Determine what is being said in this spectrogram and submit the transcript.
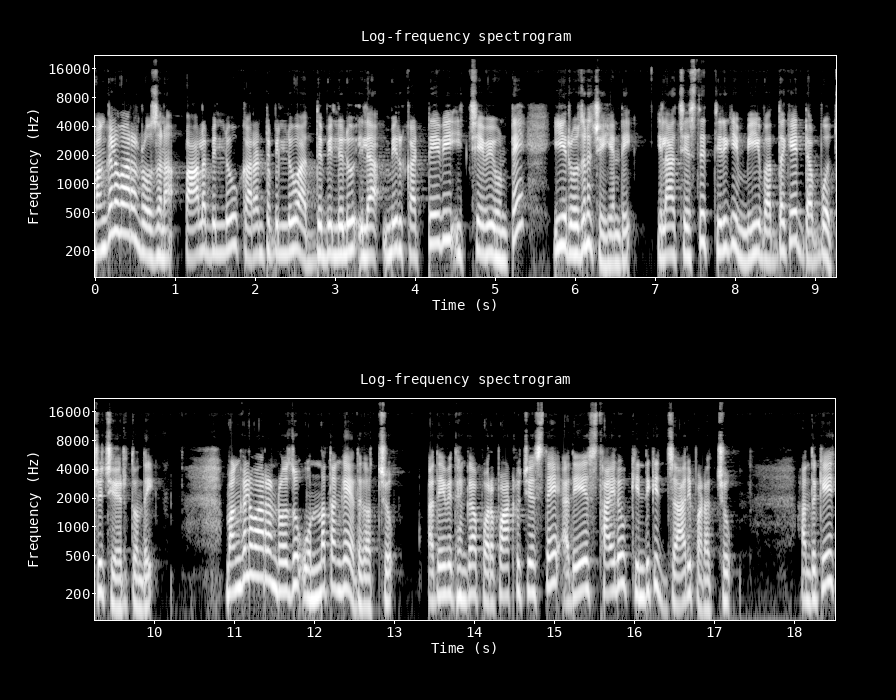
మంగళవారం రోజున పాల బిల్లు కరెంటు బిల్లు అద్దె బిల్లులు ఇలా మీరు కట్టేవి ఇచ్చేవి ఉంటే ఈ రోజున చేయండి. ఇలా చేస్తే తిరిగి మీ వద్దకే డబ్బు వచ్చి చేరుతుంది. మంగళవారం రోజు ఉన్నతంగా ఎదగచ్చు. అదేవిధంగా పొరపాట్లు చేస్తే అదే స్థాయిలో కిందికి జారి పడచ్చు. అందుకే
